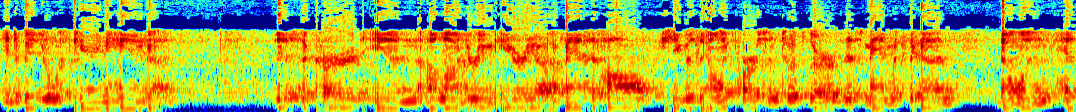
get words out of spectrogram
individual was carrying a handgun. This occurred in a laundry room area of Bassett Hall. She was the only person to observe this man with the gun. No one has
